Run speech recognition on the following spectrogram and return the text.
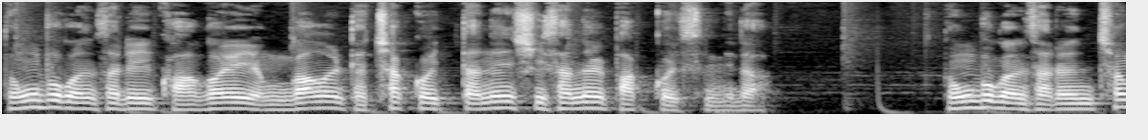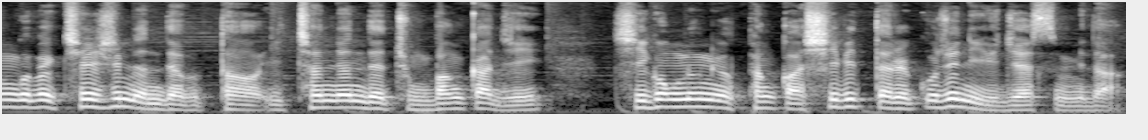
동부건설이 과거의 영광을 되찾고 있다는 시선을 받고 있습니다. 동부건설은 1970년대부터 2000년대 중반까지 시공능력 평가 12대를 꾸준히 유지했습니다.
